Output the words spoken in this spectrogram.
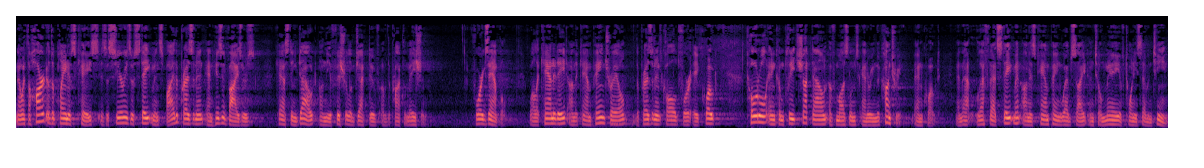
Now at the heart of the plaintiff's case is a series of statements by the President and his advisers casting doubt on the official objective of the proclamation. For example, while a candidate on the campaign trail, the President called for a quote, total and complete shutdown of Muslims entering the country, end quote. And that left that statement on his campaign website until May of 2017.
